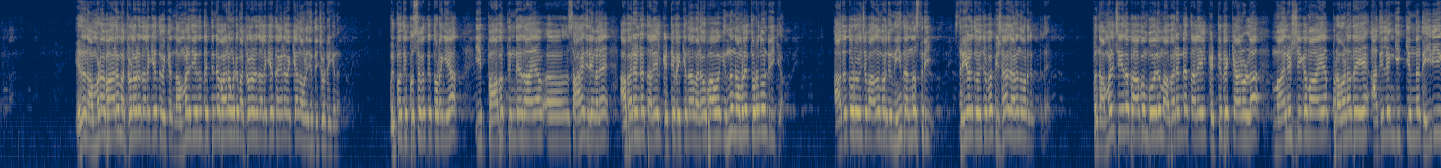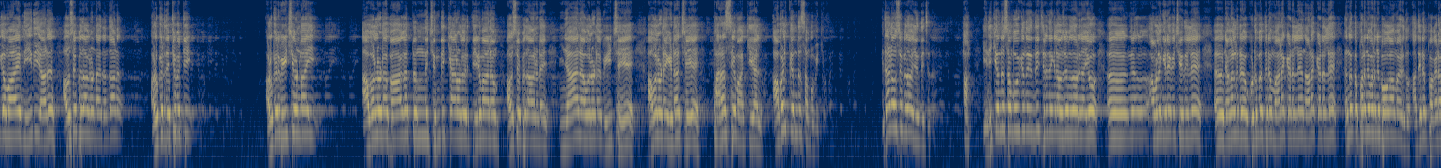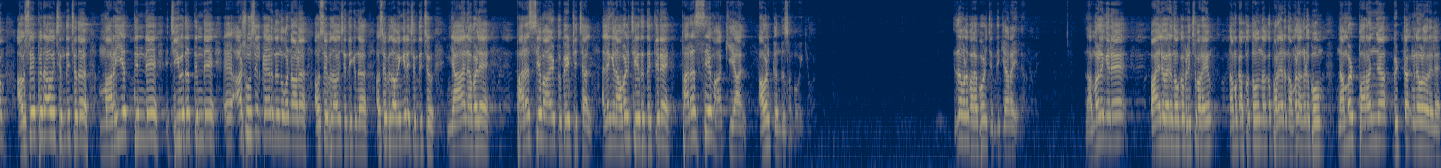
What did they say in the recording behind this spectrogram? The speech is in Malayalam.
ഇത് നമ്മുടെ ഭാരം മറ്റുള്ളവരുടെ തലക്കകത്ത് വെക്കാം. നമ്മൾ ചെയ്ത തെറ്റിന്റെ ഭാരം കൂടി മറ്റുള്ളവരുടെ തലക്കകത്ത് എങ്ങനെ വെക്കാം നമ്മൾ ചിന്തിച്ചുകൊണ്ടിരിക്കുന്നത്. ഉൽപ്പത്തി പുസ്തകത്തിൽ തുടങ്ങിയ ഈ പാപത്തിന്റെതായ സാഹചര്യങ്ങളെ അപരന്റെ തലയിൽ കെട്ടിവെക്കുന്ന മനോഭാവം ഇന്നും നമ്മളിൽ തുറന്നുകൊണ്ടിരിക്കുക. ആദ്യത്തോട് ചോദിച്ചപ്പോ ആദ്യം പറഞ്ഞു നീ തന്ന സ്ത്രീ. സ്ത്രീയെടുത്ത് ചോദിച്ചപ്പോ പിശാചാണെന്ന് പറഞ്ഞു അല്ലെ? ഇപ്പൊ നമ്മൾ ചെയ്ത പാപം പോലും അവരന്റെ തലയിൽ കെട്ടിവെക്കാനുള്ള മാനുഷികമായ പ്രവണതയെ അതിലംഘിക്കുന്ന ദൈവീകമായ നീതിയാണ് ഔസപിതാവിനുണ്ടായത്. എന്താണ്? അവൾക്കൊരു തെറ്റുപറ്റി. അവൾക്കൊരു വീഴ്ചയുണ്ടായി. അവളുടെ ഭാഗത്തു നിന്ന് ചിന്തിക്കാനുള്ള ഒരു തീരുമാനം ഔസപിതാവിനുടെ ഞാൻ അവളുടെ വീഴ്ചയെ അവളുടെ ഇടർച്ചയെ പരസ്യമാക്കിയാൽ അവൾക്ക് എന്ത് സംഭവിക്കും? ഔസപിതാവ് ചിന്തിച്ചത്. ആ എനിക്കെന്ത് സംഭവിക്കുന്നു? ചിന്തിച്ചിരുന്നെങ്കിൽ ഔസപിതാവ് പറഞ്ഞു അയ്യോ അവൾ ഇങ്ങനെയൊക്കെ ചെയ്തില്ലേ? ഞങ്ങളുടെ കുടുംബത്തിന് മാനക്കേടല്ലേ നാണക്കേടല്ലേ? എന്നൊക്കെ പറഞ്ഞു പറഞ്ഞു പോകാമായിരുന്നു. അതിന് പകരം ഔസപിതാവ് ചിന്തിച്ചത് മറിയത്തിന്റെ ജീവിതത്തിന്റെ ആ ഷൂസിൽ കയറി നിന്നുകൊണ്ടാണ് ഔസപിതാവ് ചിന്തിക്കുന്നത്. ഔസപിതാവ് ഇങ്ങനെ ചിന്തിച്ചു ഞാൻ അവളെ പരസ്യമായിട്ട് ഉപേക്ഷിച്ചാൽ അല്ലെങ്കിൽ അവൾ ചെയ്ത തെറ്റിനെ പരസ്യമാക്കിയാൽ അവൾക്ക് എന്ത് സംഭവിക്കും? ഇത് നമ്മൾ പലപ്പോഴും ചിന്തിക്കാറേ ഇല്ല. നമ്മളിങ്ങനെ പായൽ വരെ നോക്കി വിളിച്ചു പറയും. നമുക്ക് അപ്പൊ തോന്നുന്നൊക്കെ പറഞ്ഞിട്ട് നമ്മൾ അങ്ങോട്ട് പോകും നമ്മൾ പറഞ്ഞ വിട്ട ഇങ്ങനെ നമ്മൾ പറയില്ലേ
